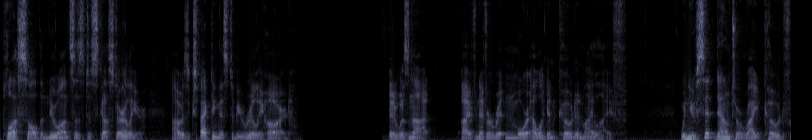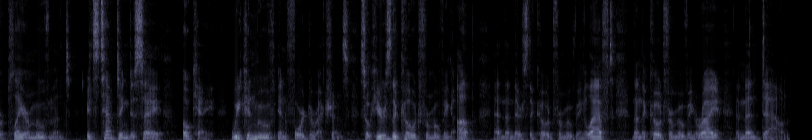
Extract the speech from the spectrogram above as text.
plus all the nuances discussed earlier, I was expecting this to be really hard. It was not. I've never written more elegant code in my life. When you sit down to write code for player movement, it's tempting to say, okay, we can move in four directions. So here's the code for moving up, and then there's the code for moving left, then the code for moving right, and then down.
